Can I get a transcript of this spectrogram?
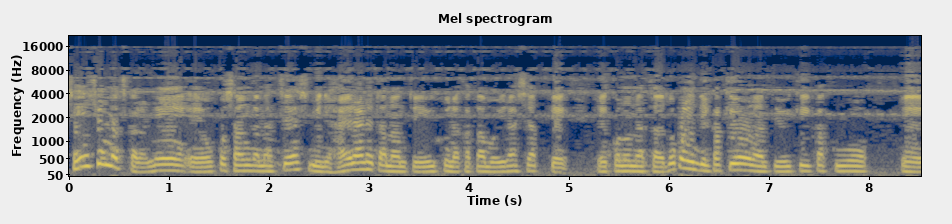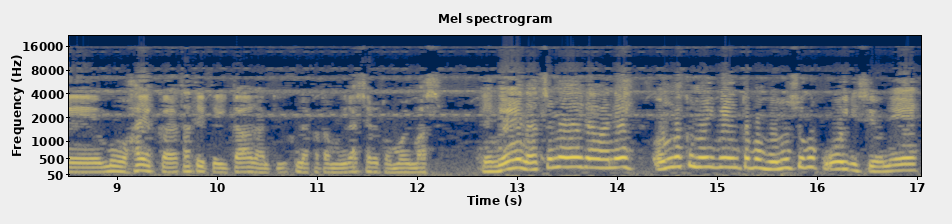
先週末からね、えお子さんが夏休みに入られたなんていう風な方もいらっしゃって、えこの夏はどこに出かけようなんていう計画を、えもう早くから立てていたなんていう風な方もいらっしゃると思います。でね、夏の間はね、音楽のイベントもものすごく多いですよね。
